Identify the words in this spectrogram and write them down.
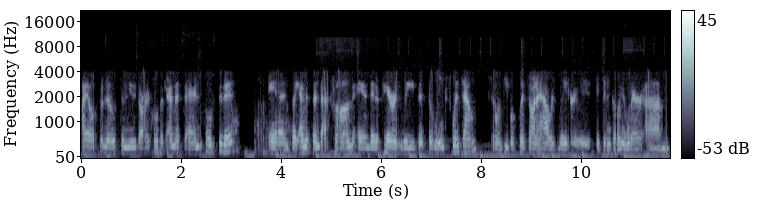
I also know some news articles like MSN posted it, and like MSN.com, and then apparently the, the links went down. So when people clicked on it hours later, it, it didn't go anywhere. Um,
